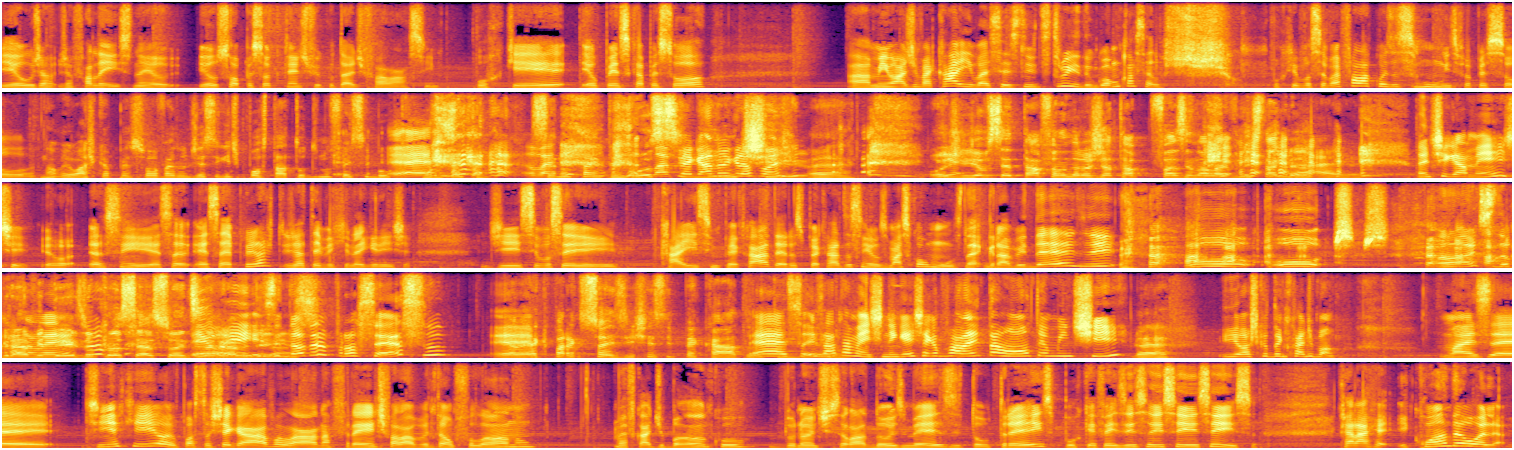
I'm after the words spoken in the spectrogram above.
eu já, já falei isso, né? Eu, eu sou a pessoa que tem a dificuldade de falar, assim. Porque eu penso que a pessoa. A minha imagem vai cair, vai ser destruída, igual um castelo. Porque você vai falar coisas ruins pra pessoa. Não, eu acho que a pessoa vai no dia seguinte postar tudo no Facebook. É. Você não tá entendendo. Vai pegar no microfone. É. Hoje em dia você tá falando, ela já tá fazendo a live no Instagram. É. Antigamente, eu, assim, essa, essa época já, já teve aqui na igreja. De se você caísse em pecado, eram os pecados, assim, os mais comuns, né? Gravidez e o... o antes do Gravidez e o processo antes da gravidez. isso, todo o processo... É, É, que parece que só existe esse pecado. é, entendeu? exatamente. Ninguém chega pra falar, então, ontem eu menti É. e eu acho que eu tenho que ficar de banco. Mas é. Tinha que, ó, o pastor chegava lá na frente, falava, então, fulano vai ficar de banco durante, sei lá, dois meses, ou três, porque fez isso, isso, isso e isso. Caraca, e quando eu olhar.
